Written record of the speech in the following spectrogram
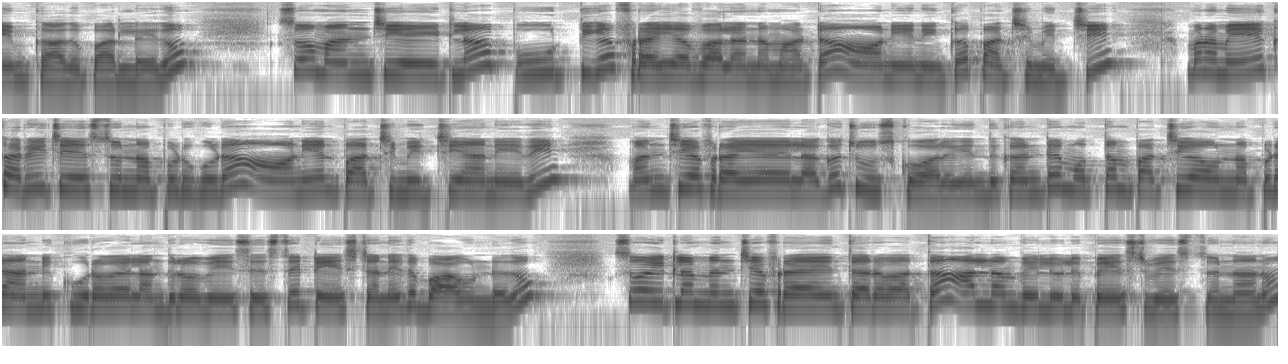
ఏం కాదు పర్లేదు. సో మంచిగా ఇట్లా పూర్తిగా ఫ్రై అవ్వాలన్నమాట ఆనియన్ ఇంకా పచ్చిమిర్చి. మనం ఏ కర్రీ చేస్తున్నప్పుడు కూడా ఆనియన్ పచ్చిమిర్చి అనేది మంచిగా ఫ్రై అయ్యేలాగా చూసుకోవాలి. ఎందుకంటే మొత్తం పచ్చిగా ఉన్నప్పుడే అన్ని కూరగాయలు అందులో వేసేస్తే టేస్ట్ అనేది బాగుండదు. సో ఇట్లా మంచిగా ఫ్రై అయిన తర్వాత అల్లం వెల్లుల్లి పేస్ట్ వేస్తున్నాను.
